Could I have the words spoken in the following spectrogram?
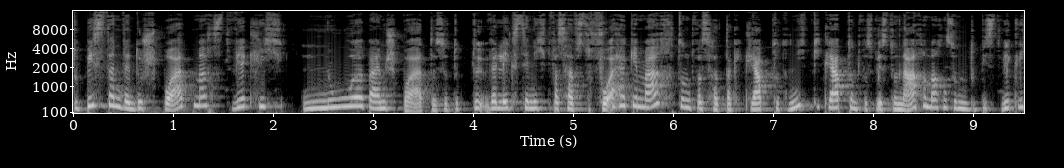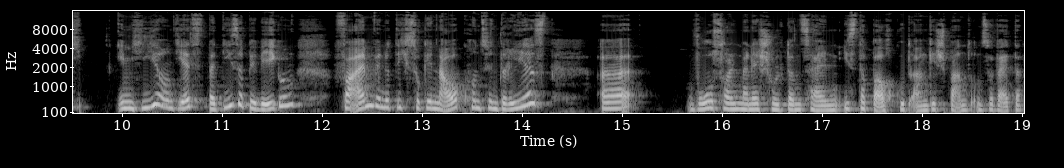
Du bist dann, wenn du Sport machst, wirklich nur beim Sport. Also du, du, überlegst dir nicht, was hast du vorher gemacht und was hat da geklappt oder nicht geklappt und was wirst du nachher machen, sondern du bist wirklich im Hier und Jetzt bei dieser Bewegung. Vor allem, wenn du dich so genau konzentrierst, äh, wo sollen meine Schultern sein, ist der Bauch gut angespannt und so weiter.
